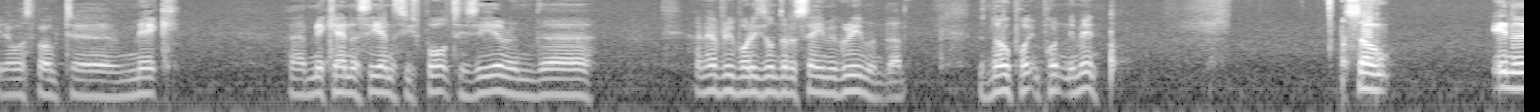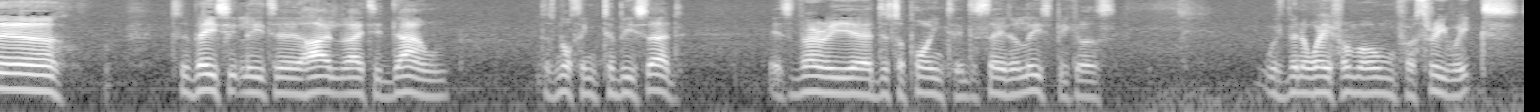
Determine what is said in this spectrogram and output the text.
You know, I spoke to Mick, uh, Mick Hennessy, Hennessy Sports is here, and uh, and everybody's under the same agreement that there's no point in putting him in. So, in a to basically to highlight it down, there's nothing to be said. It's very uh, disappointing to say the least because we've been away from home for three weeks.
